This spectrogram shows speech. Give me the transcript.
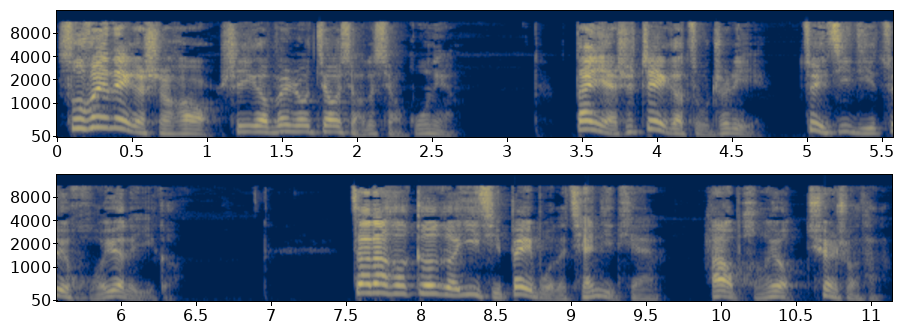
苏菲那个时候是一个温柔娇小的小姑娘，但也是这个组织里。最积极、最活跃的一个，在她和哥哥一起被捕的前几天，还有朋友劝说他，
